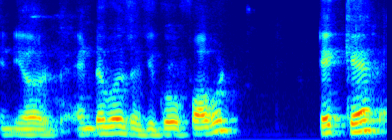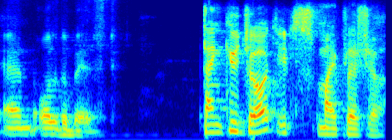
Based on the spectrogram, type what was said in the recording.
in your endeavors as you go forward. Take care and all the best. Thank you george. It's my pleasure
